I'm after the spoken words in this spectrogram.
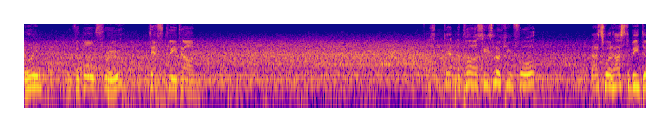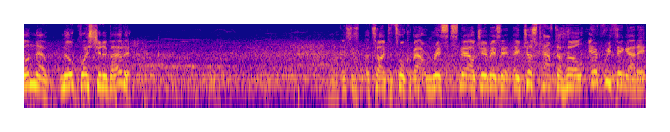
Bruyne with the ball through, deftly done. Doesn't get the pass he's looking for. That's what has to be done now, no question about it. Well, this isn't the time to talk about risks now, Jim, is it? They just have to hurl everything at it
